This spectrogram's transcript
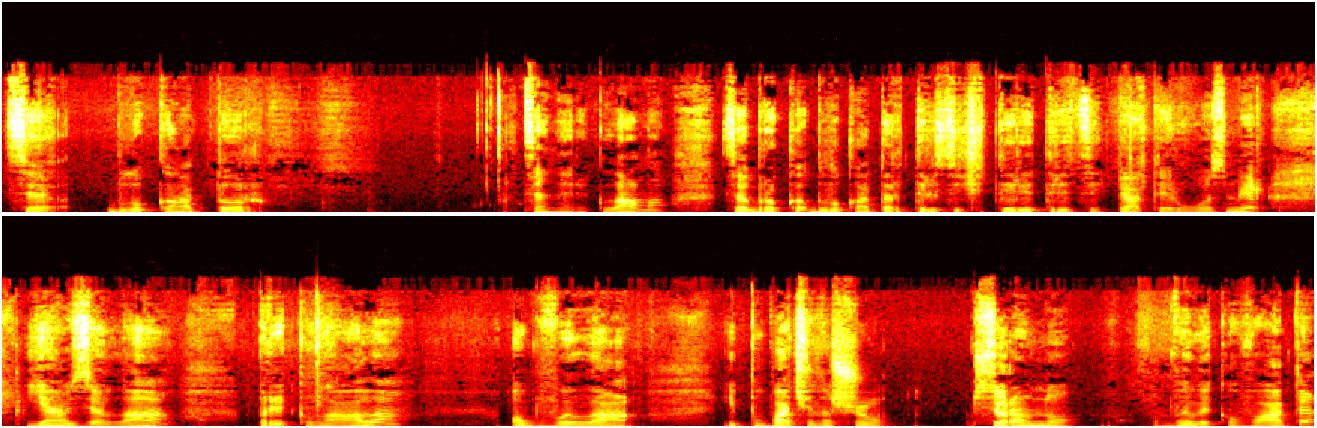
Це блокатор. Це не реклама, це блокатор 34-35 розмір. Я взяла, приклала, обвела і побачила, що все одно великовато,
